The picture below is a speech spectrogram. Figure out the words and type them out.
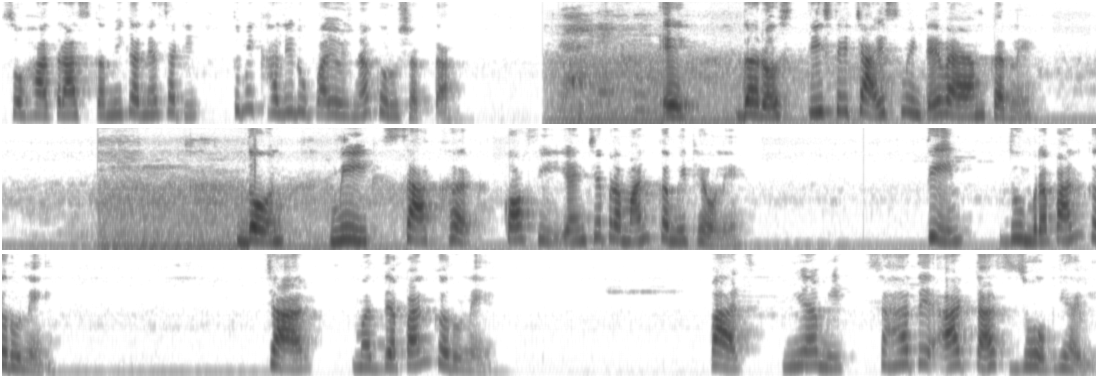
सो हा त्रास कमी करण्यासाठी तुम्ही खालील उपाययोजना करू शकता. एक दररोज तीस ते चाळीस मिनिटे व्यायाम करणे. दोन मीठ साखर कॉफी यांचे प्रमाण कमी ठेवणे. तीन धूम्रपान करू नये. चार मद्यपान करू नये. पाच नियमित सहा ते आठ तास झोप घ्यावी.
